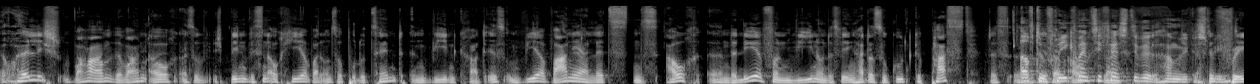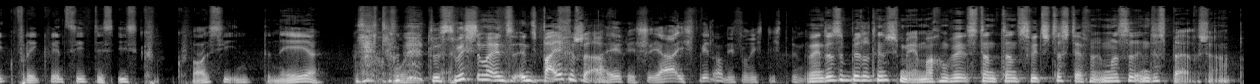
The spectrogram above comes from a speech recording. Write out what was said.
Höllisch warm. Wir waren auch, also ich bin, wir sind auch hier, weil unser Produzent in Wien gerade ist und wir waren ja letztens auch in der Nähe von Wien und deswegen hat das so gut gepasst. Dass, äh, Auf dem Frequency Festival haben wir Auf dem gespielt. Freak Frequency, das ist qu- quasi in der Nähe. Du, du switchst immer ins, ins Bayerische ab. Bayerisch, ja, ich bin auch nicht so richtig drin. Wenn du so ein bisschen den Schmäh machen willst, dann, dann switcht der Steffen immer so in das Bayerische ab.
